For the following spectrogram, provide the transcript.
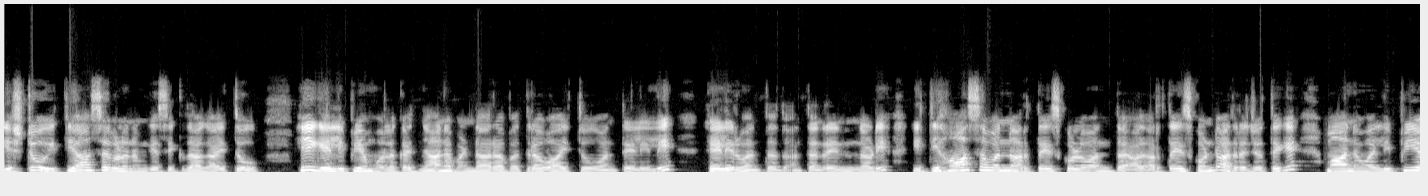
ಎಷ್ಟೋ ಇತಿಹಾಸಗಳು ನಮ್ಗೆ ಸಿಕ್ಕದಾಗಾಯ್ತು. ಹೀಗೆ ಲಿಪಿಯ ಮೂಲಕ ಜ್ಞಾನ ಭಂಡಾರ ಭದ್ರವಾಯಿತು ಅಂತೇಳಿ ಇಲ್ಲಿ ಹೇಳಿರುವಂತದ್ದು ಅಂತಂದ್ರೆ ನೋಡಿ, ಇತಿಹಾಸವನ್ನು ಅರ್ಥೈಸ್ಕೊಳ್ಳುವಂತ ಅರ್ಥೈಸ್ಕೊಂಡು ಅದರ ಜೊತೆಗೆ ಮಾನವ ಲಿಪಿಯ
